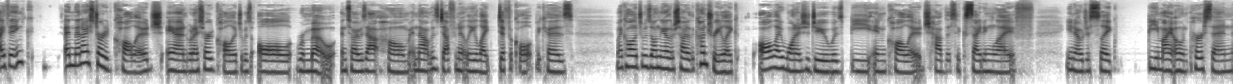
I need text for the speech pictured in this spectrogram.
I think and then I started college. And when I started college, it was all remote. And so I was at home. And that was definitely like difficult because my college was on the other side of the country. Like, all I wanted to do was be in college, have this exciting life, you know, just like be my own person.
